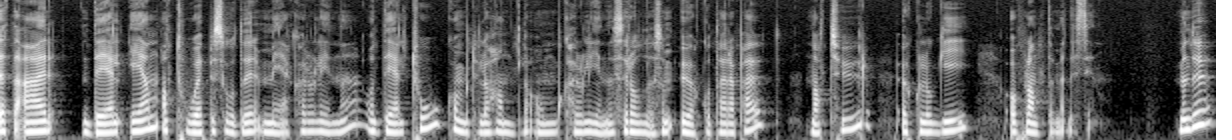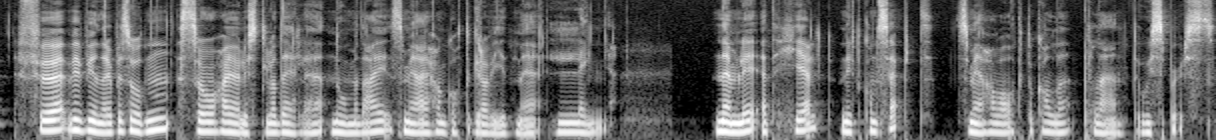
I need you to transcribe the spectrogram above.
Dette er del én av to episoder med Karoline, og del to kommer til å handle om Karolines rolle som økoterapeut, natur, økologi og plantemedisin. Men du, før vi begynner episoden, så har jeg lyst til å dele noe med deg som jeg har gått gravid med lenge. Nemlig et helt nytt konsept som jeg har valgt å kalle Plant Whispers.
